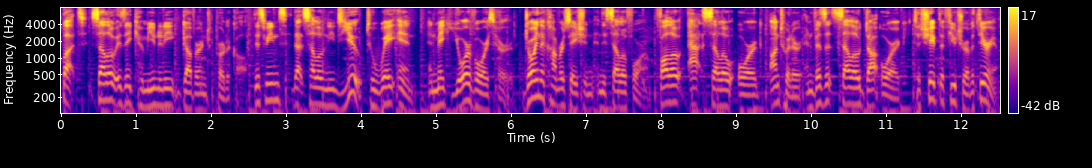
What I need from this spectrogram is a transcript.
But Celo is a community governed protocol. This means that Celo needs you to weigh in and make your voice heard. Join the conversation in the Celo forum. Follow at Celo.org on Twitter and visit Celo.org to shape the future of Ethereum.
